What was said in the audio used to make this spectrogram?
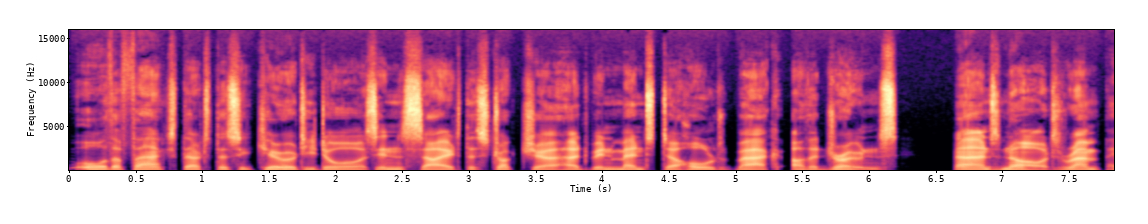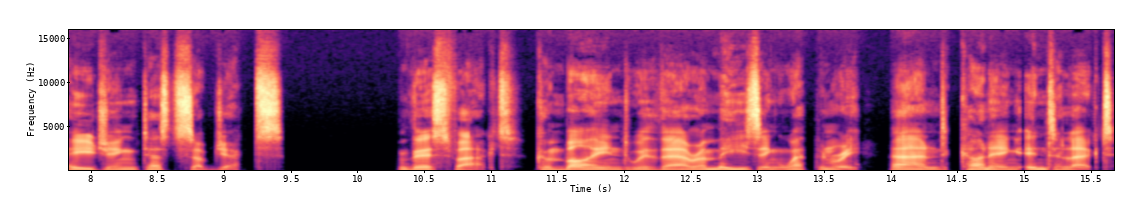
or the fact that the security doors inside the structure had been meant to hold back other drones and not rampaging test subjects. This fact, combined with their amazing weaponry and cunning intellect,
